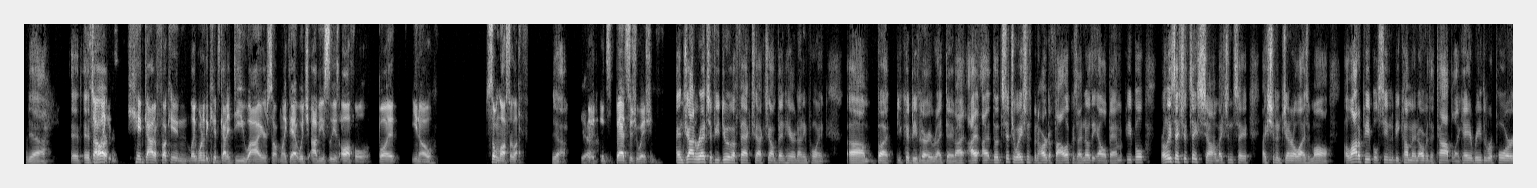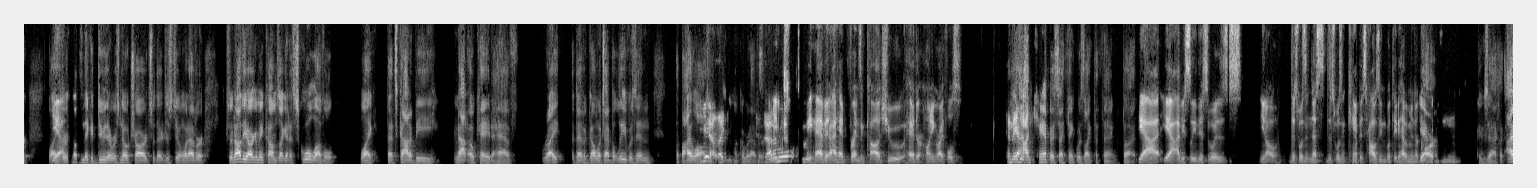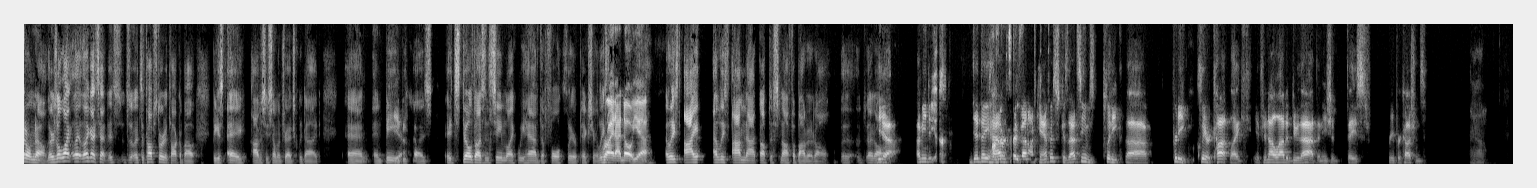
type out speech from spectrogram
Yeah, it, it's It's not hard. like his kid got a fucking like one of the kids got a DUI or something like that, which obviously is awful, but you know, someone lost their life. yeah. Yeah. It- it's bad situation. And John Rich, if you do have a fact check, jump in here at any point. Um, but you could be very right, Dave. I, I, I the situation's been hard to follow because I know the Alabama people, or at least I should say some. I shouldn't say I shouldn't generalize them all. A lot of people seem to be coming over the top, like, "Hey, read the report. Like Yeah. there's nothing they could do. There was no charge, so they're just doing whatever. So now the argument comes like at a school level, like that's got to be not okay to have, right? To have a gun, which I believe was in the bylaws, Yeah, like, or whatever. Is that I a mean, rule? We have it. I had friends in college who had their hunting rifles. And they yeah, just on campus, I think was like the thing, but Yeah, yeah. Obviously, this was you know this wasn't nec- this wasn't campus housing, but they'd have them in their Yeah. cars and Exactly. I don't know. There's a lot, like, like I said, it's, it's it's a tough story to talk about because a obviously someone tragically died, and and b Yeah. because it still doesn't seem like we have the full clear picture. At least, right. I know. Yeah. At least I, at least I'm not up to snuff about it all. Uh, at all. yeah. I mean, Yeah. did they have gonna a gun on campus? Because that seems pretty uh pretty clear cut. Like if you're not allowed to do that, then he should face repercussions. yeah.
